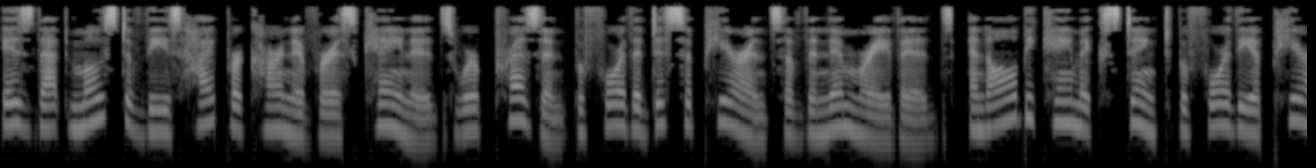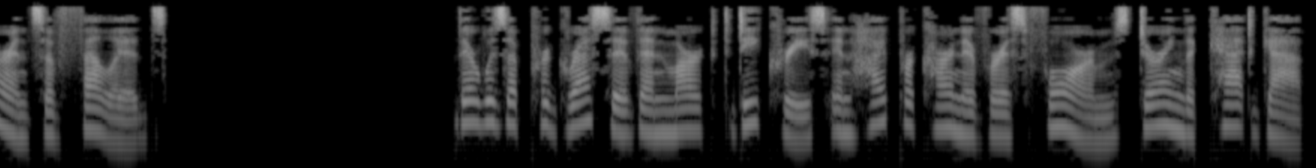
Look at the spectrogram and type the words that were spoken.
is that most of these hypercarnivorous canids were present before the disappearance of the nimravids, and all became extinct before the appearance of felids, there was a progressive and marked decrease in hypercarnivorous forms during the cat gap.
